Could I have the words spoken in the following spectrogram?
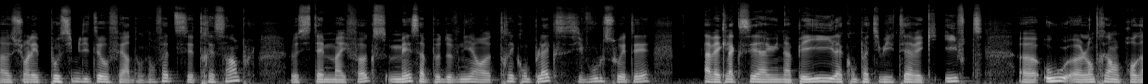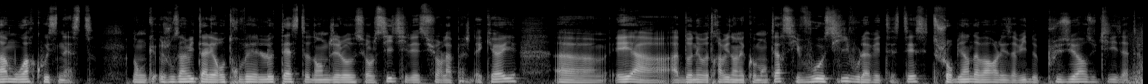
euh, sur les possibilités offertes. Donc en fait c'est très simple le système MyFox, mais ça peut devenir euh, très complexe si vous le souhaitez avec l'accès à une API, la compatibilité avec IFT euh, ou l'entrée dans le programme Work with Nest. Donc je vous invite à aller retrouver le test d'Angelo sur le site, il est sur la page d'accueil, et à, à, donner votre avis dans les commentaires si vous aussi vous l'avez testé. C'est toujours bien d'avoir les avis de plusieurs utilisateurs.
